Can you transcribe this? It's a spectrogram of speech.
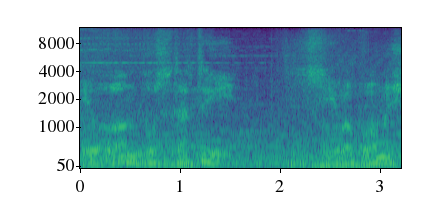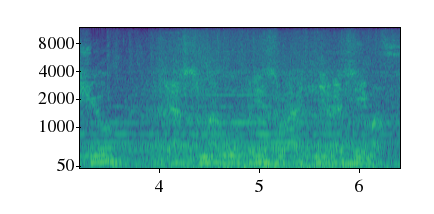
Филон пустоты. С его помощью я смогу призвать неразимов.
